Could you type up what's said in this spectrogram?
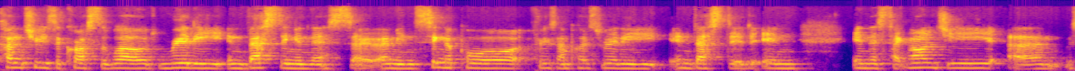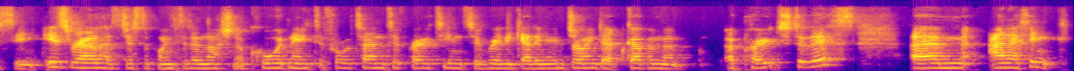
countries across the world really investing in this. So, I mean, Singapore, for example, has really invested in in this technology. Um, we're seeing Israel has just appointed a national coordinator for alternative proteins, so really getting a joined up government approach to this. Um, and I think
